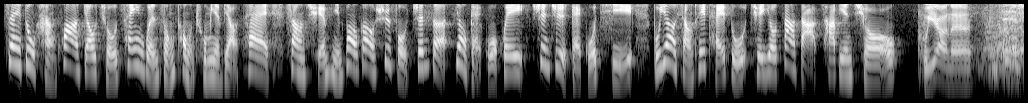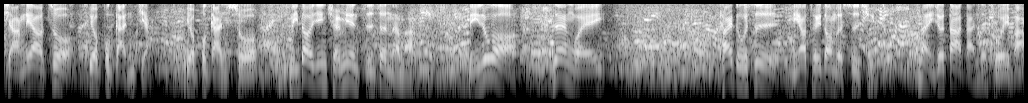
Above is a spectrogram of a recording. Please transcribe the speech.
再度喊话，要求蔡英文总统出面表态，向全民报告是否真的要改国徽，甚至改国旗，不要想推台独却又大打擦边球。不要呢，想要做又不敢讲，又不敢说。你都已经全面执政了嘛？你如果认为台独是你要推动的事情，那你就大胆的推吧。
